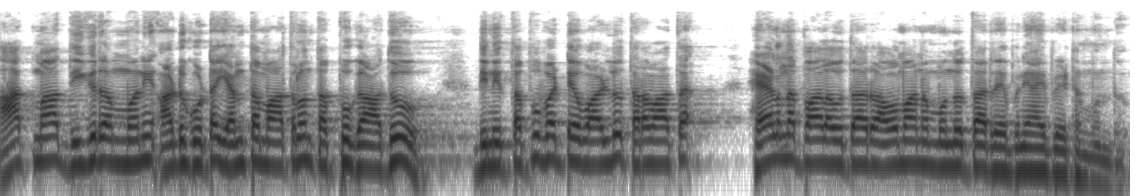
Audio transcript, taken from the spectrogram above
ఆత్మ దిగిరమ్ము అని అడుగుట ఎంత మాత్రం తప్పు కాదు. దీన్ని తప్పుబట్టే వాళ్ళు తర్వాత హేళన పాలవుతారు అవమానం పొందుతారు రేపు న్యాయపీఠం ముందు.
